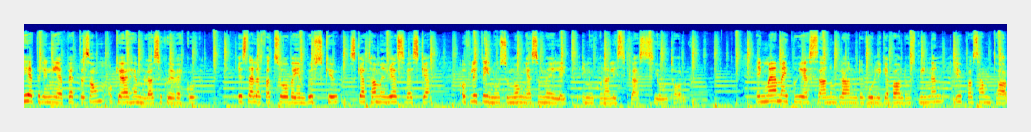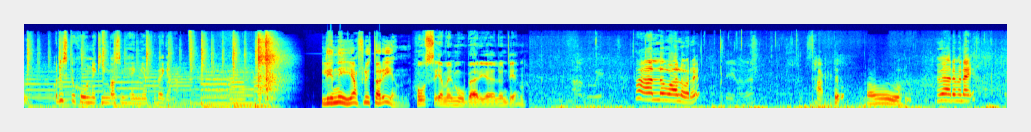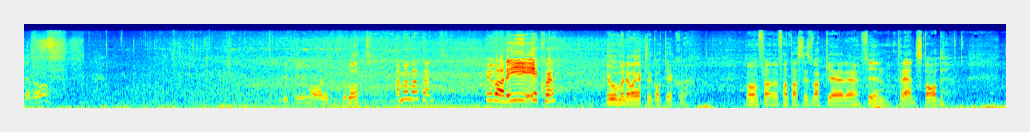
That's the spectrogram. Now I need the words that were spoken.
heter Linnea Pettersson och jag är hemlös i sju veckor. Istället för att sova i en busskur ska jag ta min resväska och flytta in hos så många som möjligt i min journalistklass Jom 12. Häng med mig på resan bland roliga barndomsminnen, djupa samtal och diskussioner kring vad som hänger på väggarna. Linnea flyttar in. Hos Emil Moberg Lundén. Hallå, hallå du! Tack du! Oh. Hur är det med dig? Det är bra. Lite kilimarigt och gott. Ja men vad skönt. Hur var det i Eksjö? Jo men det var jäkligt gott i Eksjö. Det var en fantastiskt vacker eh, fin trädstad.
